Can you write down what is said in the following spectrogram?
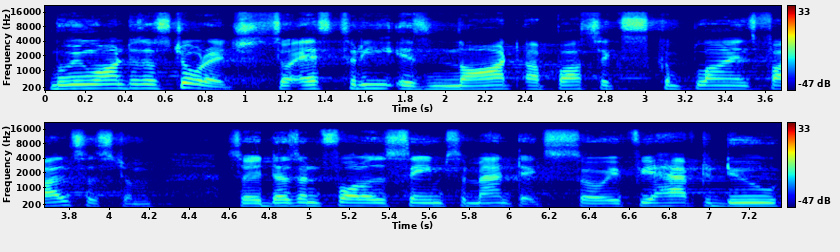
moving on to the storage. So S3 is not a POSIX compliance file system, so it doesn't follow the same semantics. So if you have to do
